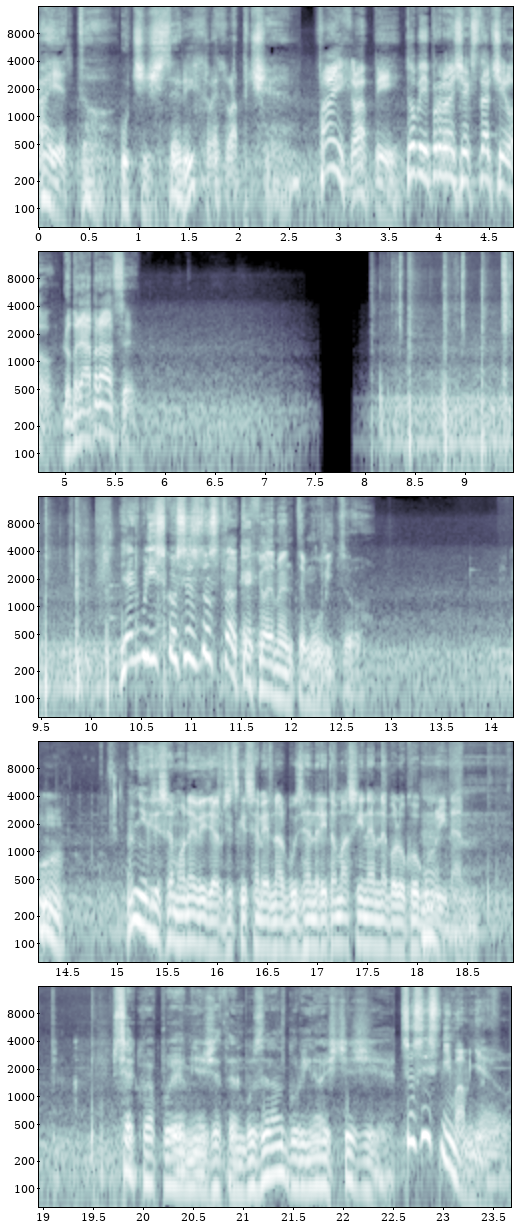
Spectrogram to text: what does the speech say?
a je to. Učíš se rychle, chlapče. Fajn, chlapi. To by pro dnešek stačilo. Dobrá práce. Jak blízko ses dostal ke Klementemu, Vito? Nikdy jsem ho neviděl, vždycky jsem jednal buď s Henry Tomasínem nebo Lukou Gurínem. Překvapuje mě, že ten buzerant Gurino ještě žije. Co jsi s nima měl?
